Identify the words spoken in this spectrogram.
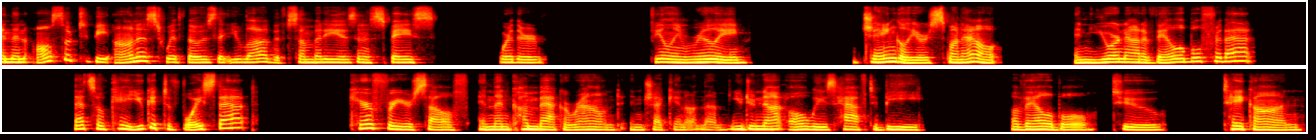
And then also to be honest with those that you love. If somebody is in a space where they're feeling really jangly or spun out and you're not available for that, that's okay. You get to voice that, care for yourself, and then come back around and check in on them. You do not always have to be available to take on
